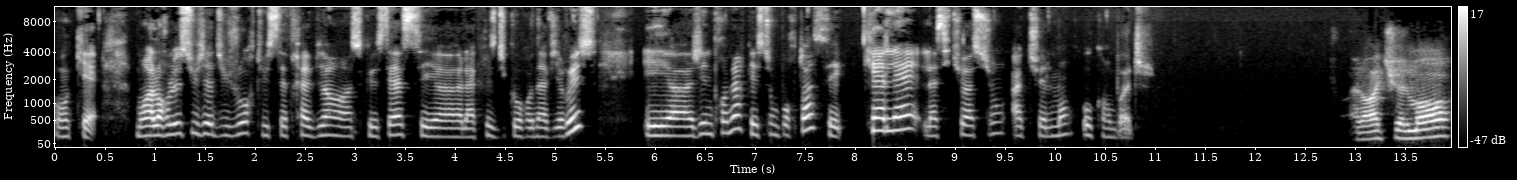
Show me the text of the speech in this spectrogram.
Ok. Bon, alors le sujet du jour, tu sais très bien hein, ce que c'est, c'est euh, la crise du coronavirus. Et euh, j'ai une première question pour toi, c'est quelle est la situation actuellement au Cambodge? Alors actuellement,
